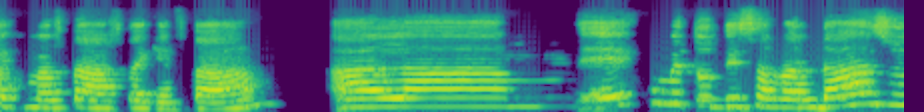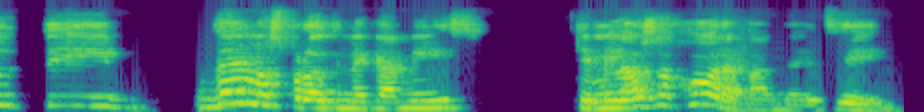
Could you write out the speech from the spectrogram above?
έχουμε αυτά, αυτά και αυτά, αλλά έχουμε τον disadvantage ότι δεν μας πρότεινε κανείς και μιλάω σαν χώρα πάντα, έτσι.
